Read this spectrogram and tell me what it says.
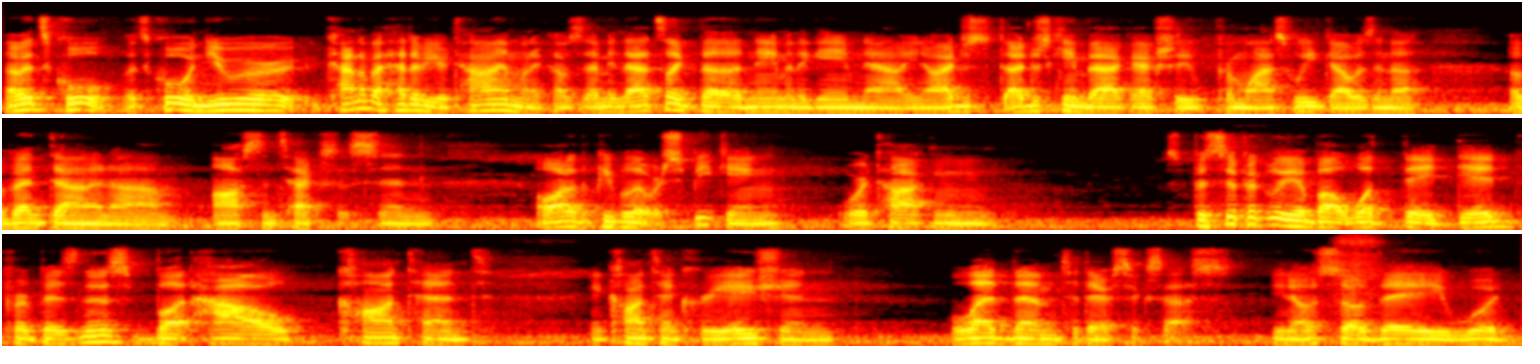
No, it's cool. It's cool, and you were kind of ahead of your time when it comes. to I mean, that's like the name of the game now. You know, I just I just came back actually from last week. I was in a event down in um, Austin, Texas, and a lot of the people that were speaking were talking specifically about what they did for business, but how content and content creation led them to their success. You know, so they would,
